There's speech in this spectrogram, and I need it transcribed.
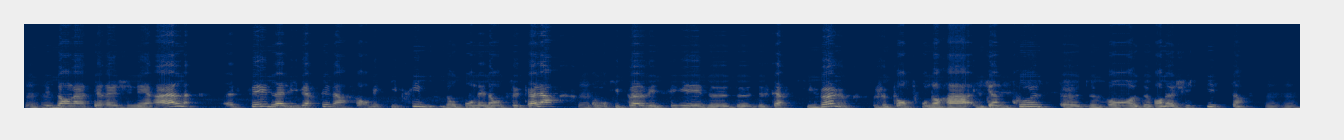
mm-hmm. c'est dans l'intérêt général, c'est la liberté d'informer qui prime. Donc on est dans ce cas-là. Mhm. Donc ils peuvent essayer de, faire ce qu'ils veulent. Je pense qu'on aura gain de cause euh, devant, devant la justice. Mhm.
